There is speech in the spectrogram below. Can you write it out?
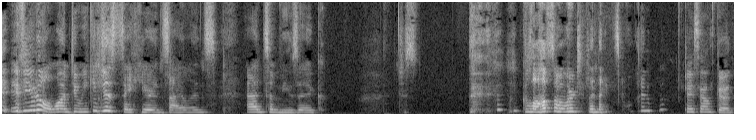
if you don't want to, we can just sit here in silence, add some music, just gloss over to the next one. Okay, sounds good.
